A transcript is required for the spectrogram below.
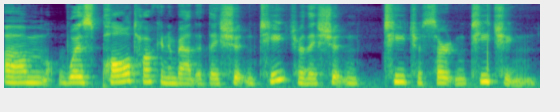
um, was Paul talking about that they shouldn't teach or they shouldn't teach a certain teaching?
